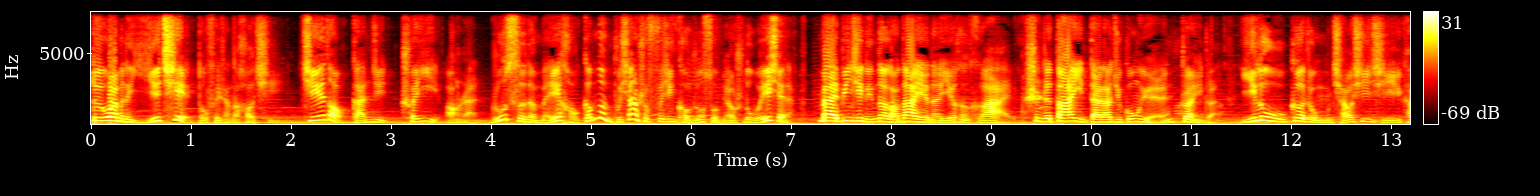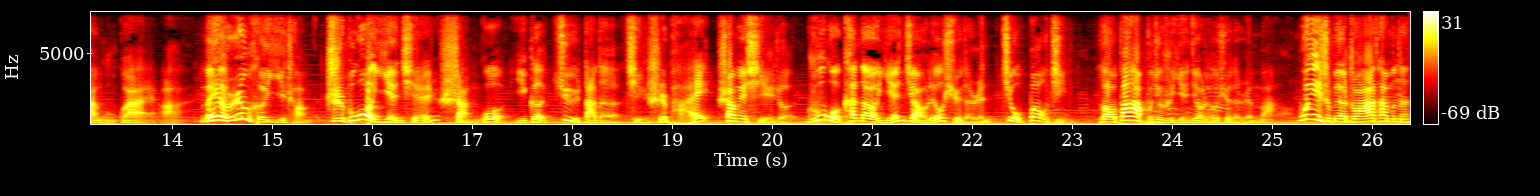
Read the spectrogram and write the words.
对外面的一切都非常的好奇。街道干净，春意盎然，如此的美好，根本不像是父亲口中所描述的危险啊！卖冰淇淋的老大爷呢，也很和蔼，甚至答应带他去公园转一转，一路各种瞧稀奇、看古怪啊，没有任何异常，只不过眼前闪过一个巨大的警示牌，上面写着：如果看到眼角流血的人就报警。老爸不就是眼角流血的人吗？为什么要抓他们呢？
